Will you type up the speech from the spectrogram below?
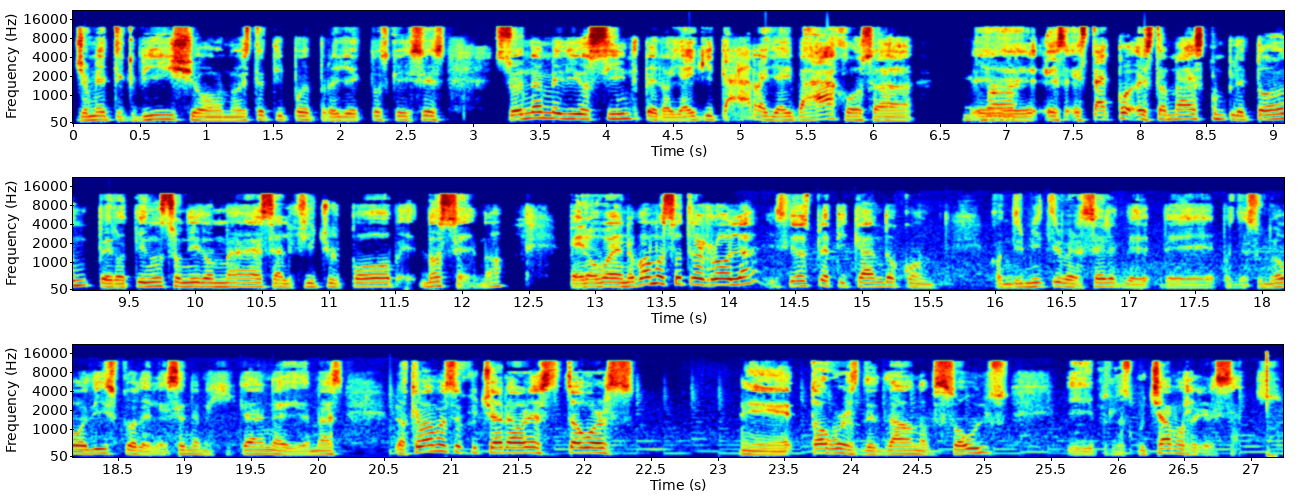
Geometric Vision o este tipo de proyectos que dices, suena medio synth, pero ya hay guitarra, ya hay bajo, o sea, eh, es- está, está más completón, pero tiene un sonido más al future pop, no sé, ¿no? Pero bueno, vamos a otra rola y seguimos platicando con, con Dimitri Berserk de, pues de su nuevo disco, de la escena mexicana y demás. Lo que vamos a escuchar ahora es Towers, eh, Towers the Down of Souls y pues lo escuchamos, regresamos.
